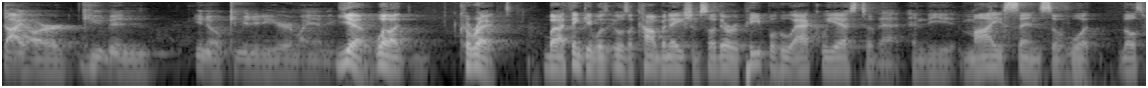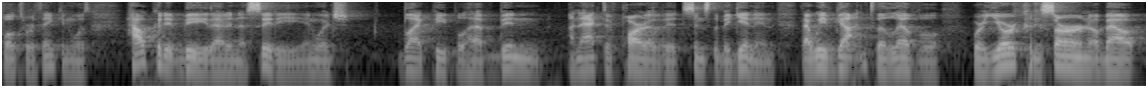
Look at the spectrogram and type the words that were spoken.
diehard Cuban, you know, community here in Miami. Yeah, well, I, correct. But I think it was it was a combination. So there were people who acquiesced to that, and the my sense of what those folks were thinking was, how could it be that in a city in which black people have been an active part of it since the beginning, that we've gotten to the level where your concern about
